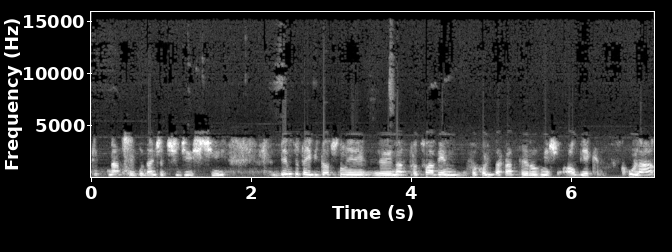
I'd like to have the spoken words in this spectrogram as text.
15 bodajże 30. Był tutaj widoczny y, nad Wrocławiem w okolicach Rasy również obiekt kula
